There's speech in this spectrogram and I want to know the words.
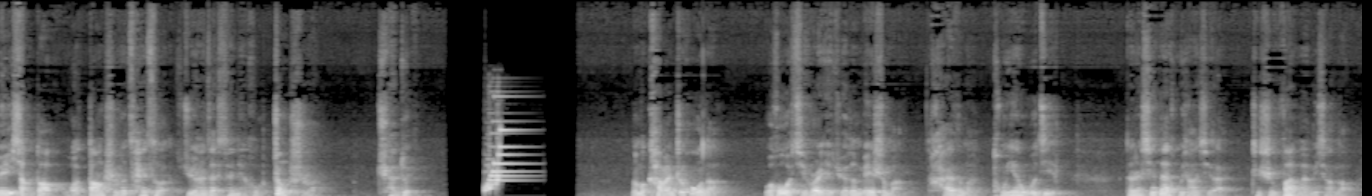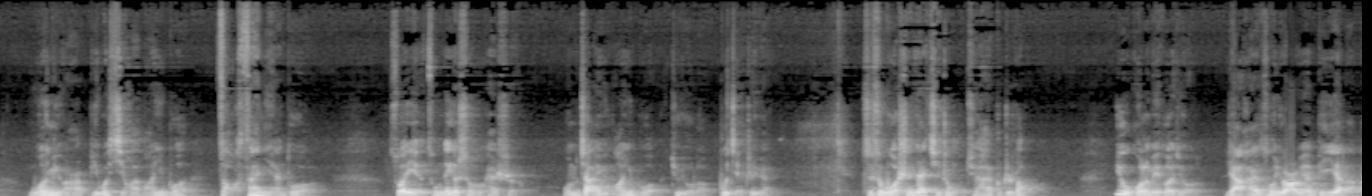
没想到我当时的猜测居然在三年后证实了，全对。那么看完之后呢，我和我媳妇儿也觉得没什么，孩子们童言无忌。但是现在回想起来，真是万万没想到，我女儿比我喜欢王一博早三年多。所以从那个时候开始，我们家与王一博就有了不解之缘。只是我身在其中，却还不知道。又过了没多久，俩孩子从幼儿园毕业了，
